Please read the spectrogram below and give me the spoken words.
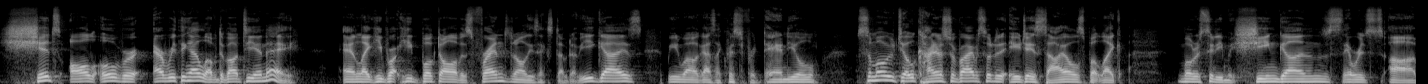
shits all over everything I loved about TNA. And like he brought he booked all of his friends and all these ex WWE guys. Meanwhile, guys like Christopher Daniel, Samoa Joe kind of survived, so did AJ Styles, but like Motor City Machine Guns, there was uh,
